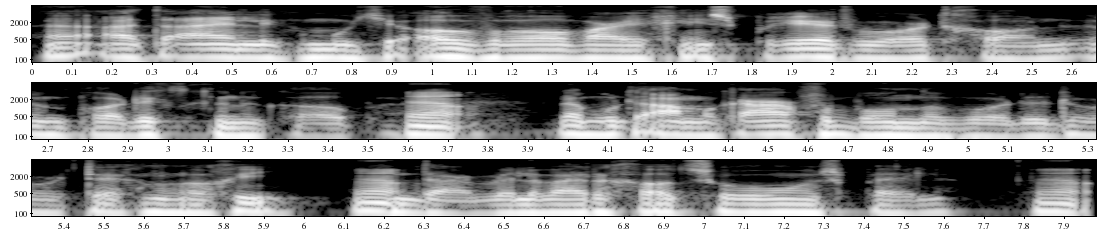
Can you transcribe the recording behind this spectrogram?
uiteindelijk moet je overal waar je geïnspireerd wordt... gewoon een product kunnen kopen. Ja. Dat moet aan elkaar verbonden worden door technologie. En daar willen wij de grootste rol in spelen. Ja.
